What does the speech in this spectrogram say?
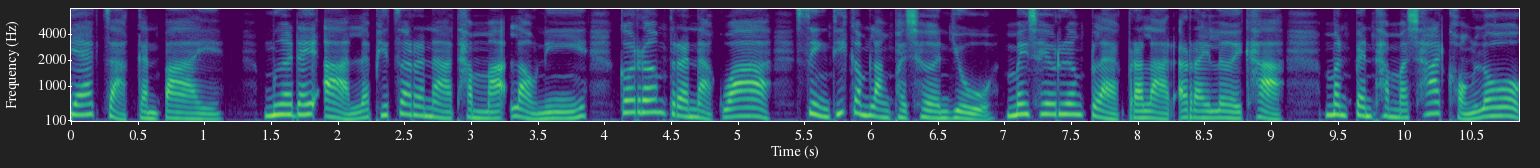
แยกจากกันไป เมื่อได้อ่านและพิจารณาธรรมะเหล่านี้ ก็เริ่มตระหนักว่าสิ่งที่กำลังเผชิญอยู่ ไม่ใช่เรื่องแปลกประหลาดอะไรเลยค่ะ มันเป็นธรรมชาติของโลก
